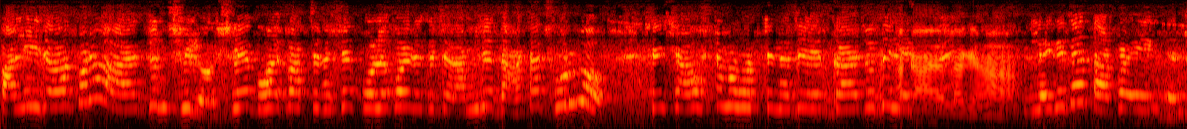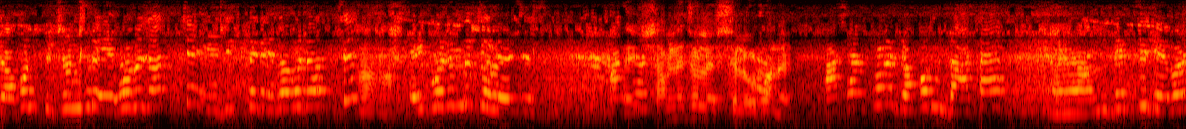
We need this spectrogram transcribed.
পালিয়ে যাওয়ার পরে আর একজন ছিল। সে ভয় পাচ্ছে না সে কোলে করে রেখেছে। আমি যে দাটা ছুড়বো সেই সাহসটা আমার হচ্ছে না যে এর গায়ে যদি লেগে যায়- হ্যাঁ। লেগে যায় তারপর এই যখন পিছন ঘুরে এভাবে যাচ্ছে এই দিক থেকে এভাবে যাচ্ছে হ্যাঁ, হ্যাঁ। এই পর্যন্ত চলে এসেছে। সামনে চলে এসেছিল উঠোনে? আসার পরে যখন ডাটা আমি দেখছি যে এবার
